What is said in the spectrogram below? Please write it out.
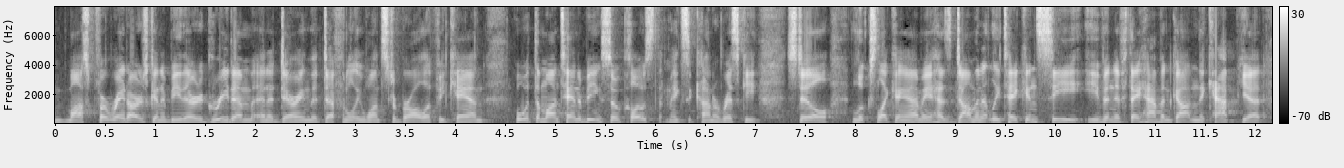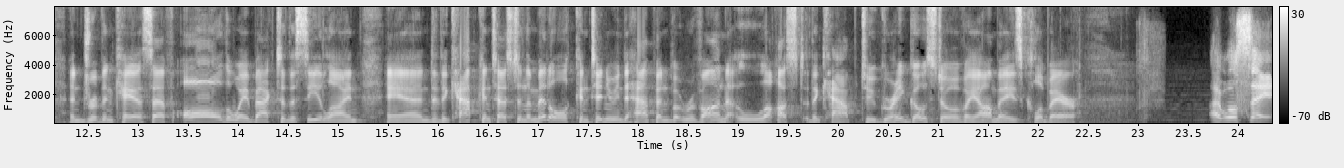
Moskva radar is going to be there to greet him, and a daring that definitely wants to brawl if he can. But with the Montana being so close, that makes it kind of risky. Still, looks like Ayame has dominantly taken C, even if they haven't gotten the cap yet, and driven KSF all the way back to the C line. And the cap contest in the middle continuing to happen, but Ravon lost the cap to Grey Ghosto of Ayame's Kleber. I will say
